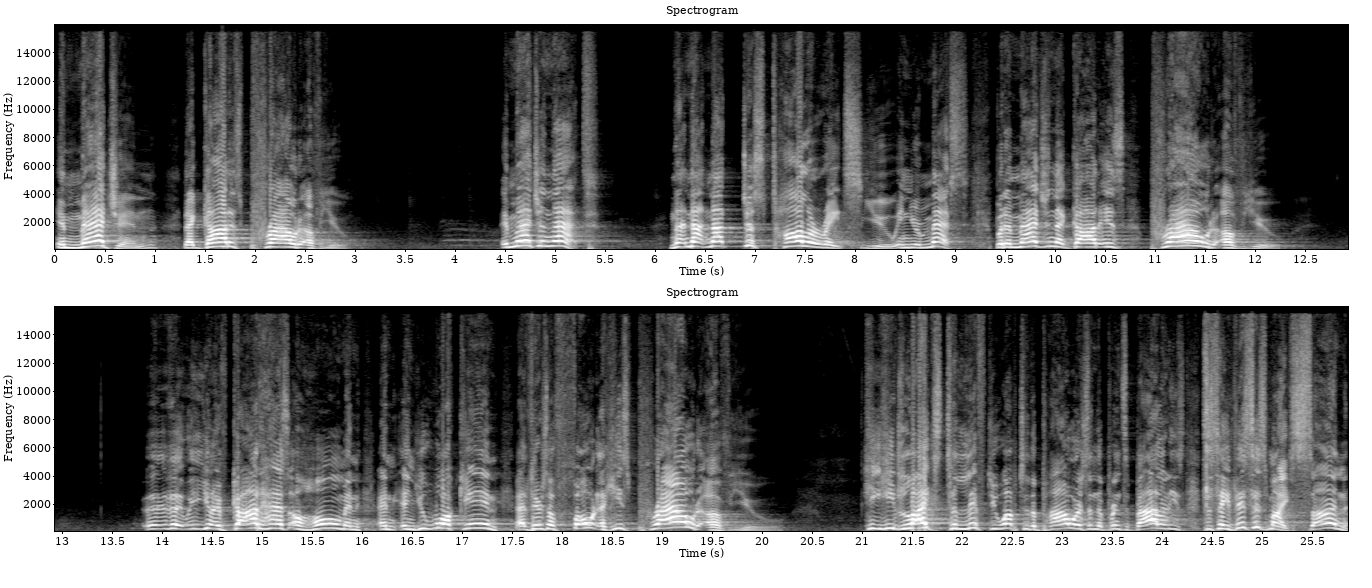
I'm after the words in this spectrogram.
Imagine that God is proud of you. Imagine that. Not, not, not just tolerates you in your mess, but imagine that God is proud of you. Uh, you know, if God has a home and, and, and you walk in, uh, there's a photo, he's proud of you. He, he likes to lift you up to the powers and the principalities to say, This is my son,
